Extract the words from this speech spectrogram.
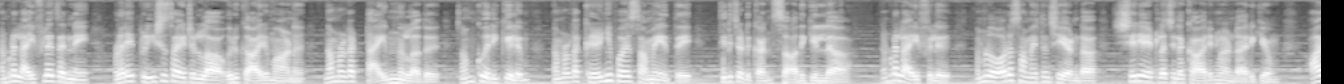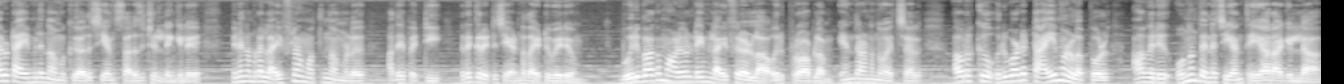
നമ്മുടെ ലൈഫിലെ തന്നെ വളരെ പ്രീഷ്യസ് ആയിട്ടുള്ള ഒരു കാര്യമാണ് നമ്മളുടെ ടൈം എന്നുള്ളത്. നമുക്കൊരിക്കലും നമ്മളുടെ കഴിഞ്ഞു പോയ സമയത്തെ തിരിച്ചെടുക്കാൻ സാധിക്കില്ല. നമ്മുടെ ലൈഫിൽ നമ്മൾ ഓരോ സമയത്തും ചെയ്യേണ്ട ശരിയായിട്ടുള്ള ചില കാര്യങ്ങൾ ഉണ്ടായിരിക്കും ആ ഒരു ടൈമിൽ നമുക്ക് അത് ചെയ്യാൻ സാധിച്ചിട്ടില്ലെങ്കിൽ പിന്നെ നമ്മുടെ ലൈഫിലാണ് മൊത്തം നമ്മൾ അതേപ്പറ്റി റിഗ്രറ്റ് ചെയ്യേണ്ടതായിട്ട് വരും. ഭൂരിഭാഗം ആളുകളുടെയും ലൈഫിലുള്ള ഒരു പ്രോബ്ലം എന്താണെന്ന് വെച്ചാൽ അവർക്ക് ഒരുപാട് ടൈം ഉള്ളപ്പോൾ അവർ ഒന്നും തന്നെ ചെയ്യാൻ തയ്യാറാകില്ല.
